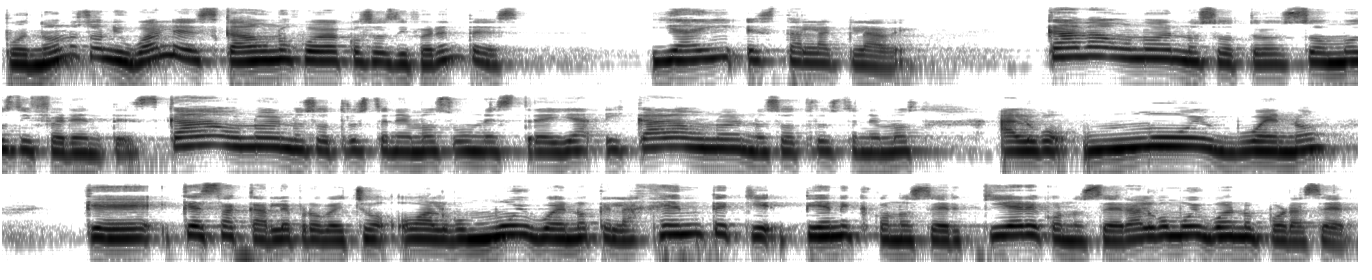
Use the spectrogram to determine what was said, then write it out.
Pues no, no son iguales, cada uno juega cosas diferentes. Y ahí está la clave. Cada uno de nosotros somos diferentes, cada uno de nosotros tenemos una estrella y cada uno de nosotros tenemos algo muy bueno que, que, sacarle provecho o algo muy bueno que la gente tiene que conocer, quiere conocer, algo muy bueno por hacer.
